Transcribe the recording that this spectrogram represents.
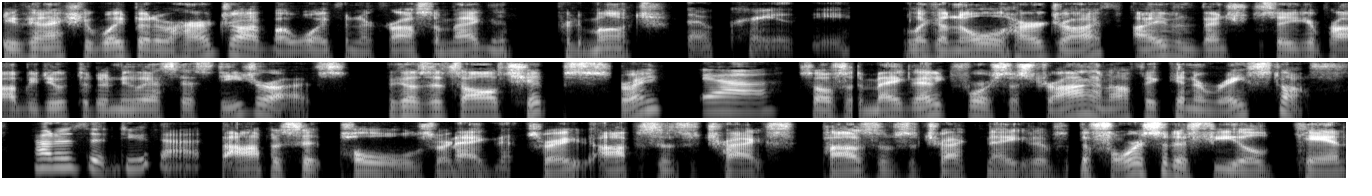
You can actually wipe out a hard drive by wiping across a magnet, pretty much. So crazy. Like an old hard drive. I even venture to say you could probably do it to the new SSD drives because it's all chips, right? Yeah. So if the magnetic force is strong enough, it can erase stuff. How does it do that? opposite poles are magnets, right? Opposites attracts, positives attract negatives. The force of the field can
